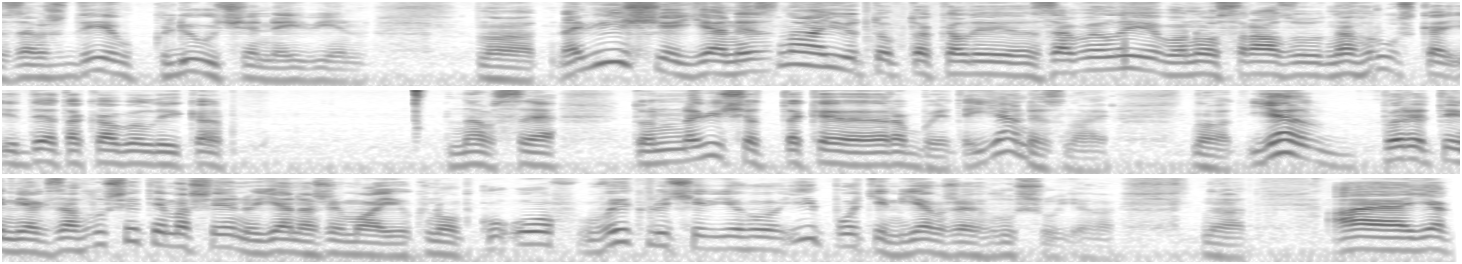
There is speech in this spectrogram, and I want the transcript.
завжди включений він. От. Навіщо? Я не знаю. Тобто, коли завели, воно сразу нагрузка іде така велика на все. То навіщо таке робити? Я не знаю. От. Я перед тим як заглушити машину, я нажимаю кнопку OFF, виключив його, і потім я вже глушу його. От. А як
